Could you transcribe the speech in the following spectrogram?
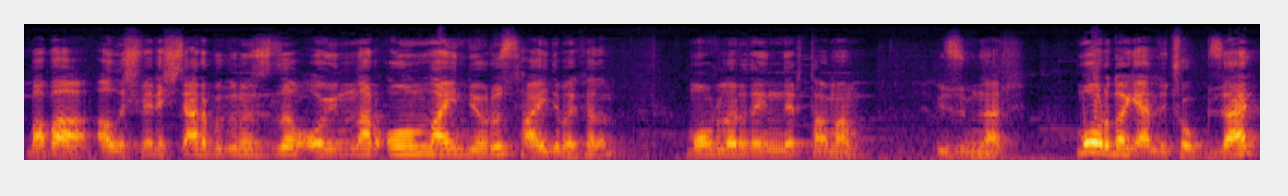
Baba alışverişler bugün hızlı. Oyunlar online diyoruz. Haydi bakalım. Morları da indir tamam. Üzümler. Mor da geldi çok güzel.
